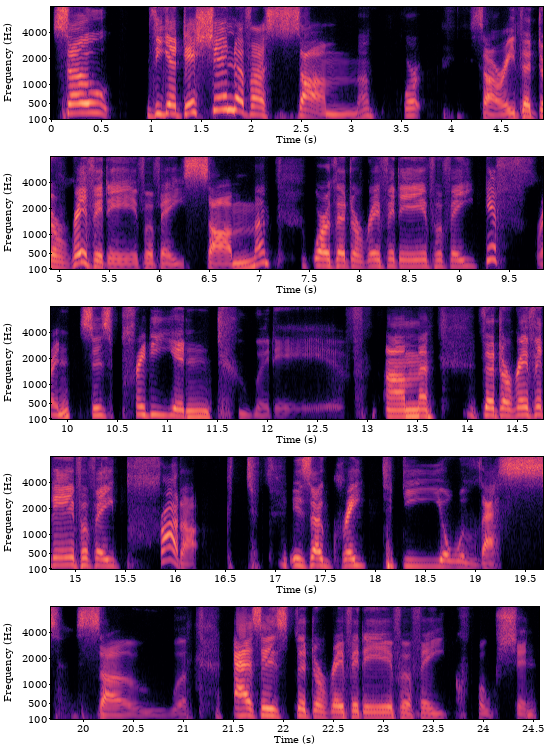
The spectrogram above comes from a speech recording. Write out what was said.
So the addition of a sum or sorry, the derivative of a sum or the derivative of a difference is pretty intuitive. Um, the derivative of a product is a great deal less so, as is the derivative of a quotient.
